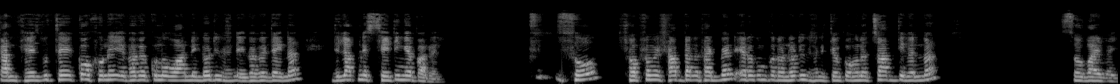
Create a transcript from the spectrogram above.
কারণ ফেসবুক থেকে কখনোই এভাবে কোনো ওয়ার্নিং নোটিফিকেশন এইভাবে দেয় না, দিলে আপনি সেটিং এ পাবেন। সো সবসময় সাবধানে থাকবেন। এরকম কোনো নোটিফিকেশন কেউ কখনো চাপ দিবেন না। সো বাই বাই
